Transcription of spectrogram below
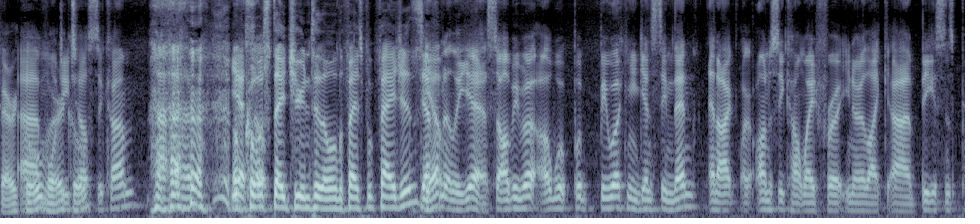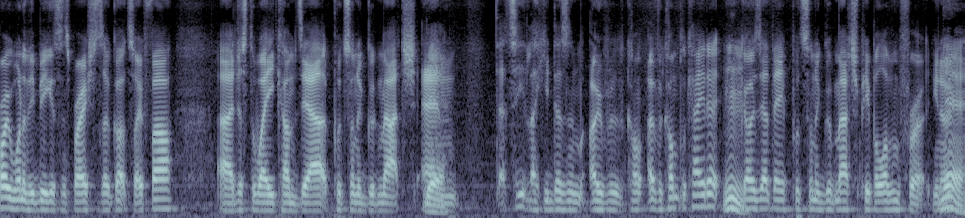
Very cool. Uh, more very details to come. cool. Yeah, of course, so- stay tuned to all the Facebook pages. Yep. Definitely, yeah. So I'll be I'll be working against him then, and I, I honestly can't wait for it. You know, like uh, biggest, probably one of the biggest inspirations I've got so far. Uh, just the way he comes out, puts on a good match, and Yeah. that's it. Like he doesn't over overcomplicate it. He Mm. goes out there, puts on a good match. People love him for it. You know, Yeah.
